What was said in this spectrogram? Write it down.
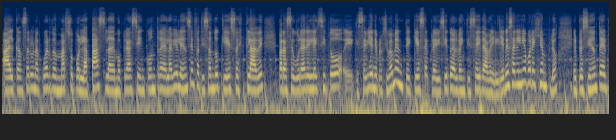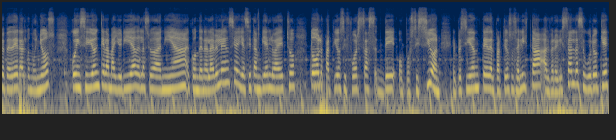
a alcanzar un acuerdo en marzo por la paz, la democracia en contra de la violencia, enfatizando que eso es clave para asegurar el éxito eh, que se viene próximamente, que es el plebiscito del 26 de abril. Y en esa línea, por ejemplo, el presidente del PPD, Heraldo Muñoz, coincidió en que la mayoría de la ciudadanía condena la violencia y así también lo ha hecho todos los partidos y fuerzas de oposición. El presidente del Partido Socialista, Álvaro Elizalde, aseguró que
